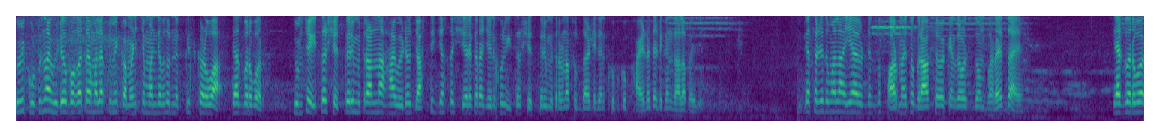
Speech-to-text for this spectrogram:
तुम्ही कुठून हा व्हिडिओ बघत आहे मला तुम्ही कमेंटच्या माध्यमातून नक्कीच कळवा. त्याचबरोबर तुमच्या इतर शेतकरी मित्रांना हा व्हिडिओ जास्तीत जास्त शेअर करा जेणेकरून इतर शेतकरी मित्रांना सुद्धा या ठिकाणी खूप खूप फायदा त्या ठिकाणी झाला पाहिजे. त्यासाठी तुम्हाला या योजनेचा फॉर्म आहे तो ग्राहक सेवा केंद्रावरती जाऊन भरायचा आहे. त्याचबरोबर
